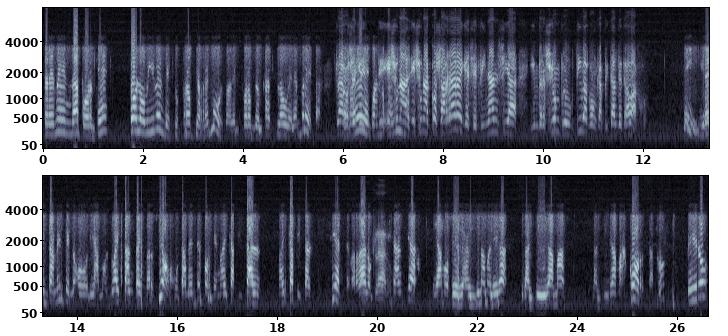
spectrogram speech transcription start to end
tremenda porque solo viven de sus propios recursos, del propio cash flow de la empresa. Claro, o sea que es, una, es una cosa rara que se financia inversión productiva con capital de trabajo. Sí, directamente no, digamos, no hay tanta inversión justamente porque no hay capital, no hay capital suficiente, ¿verdad? Lo que se financia, digamos, es de alguna manera la actividad más, la actividad más corta, ¿no? Pero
